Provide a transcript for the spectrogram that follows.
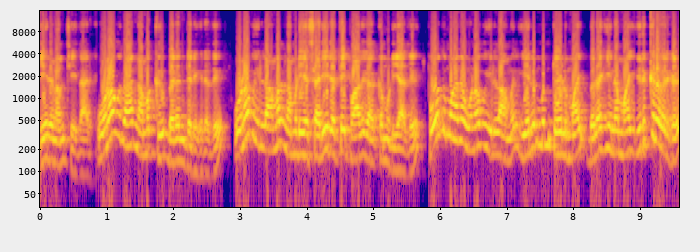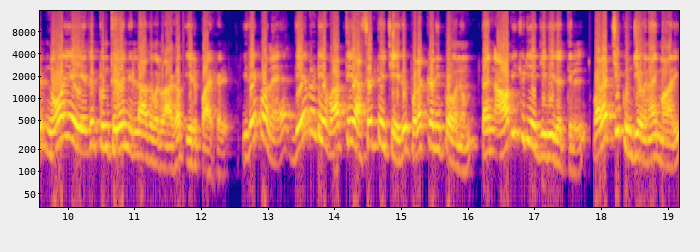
ஜீரணம் செய்தார்கள். உணவுதான் நமக்கு பலன் தருகிறது. உணவு இல்லாமல் நம்முடைய சரீரத்தை பாதுகாக்க முடியாது. போதுமான உணவு இல்லாமல் எலும்பும் தோலுமாய் பலகீனமாய் இருக்கிறவர்கள் நோயை எதிர்க்கும் திறன் இல்லாதவர்களாக இருப்பார்கள். இதே போல தேவனுடைய வார்த்தையை அசட்டை செய்து புறக்கணிப்பவனும் தன் ஆவிக்குரிய ஜீவிதத்தில் வளர்ச்சி குன்றியவனாய் மாறி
